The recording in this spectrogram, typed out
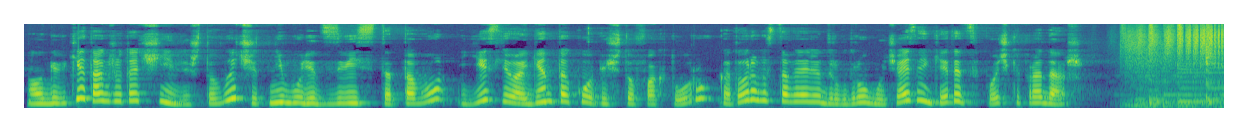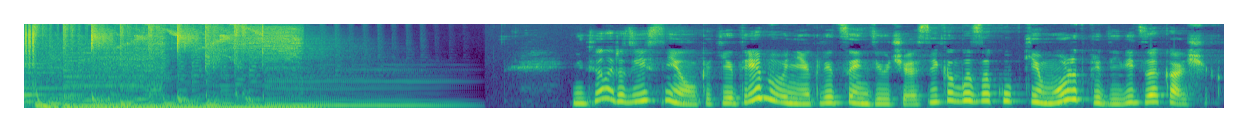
Налоговики также уточнили, что вычет не будет зависеть от того, есть ли у агента копии счетов фактуру, которые выставляли друг другу участники этой цепочки продаж. Минфин разъяснил, какие требования к лицензии участника госзакупки может предъявить заказчик.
